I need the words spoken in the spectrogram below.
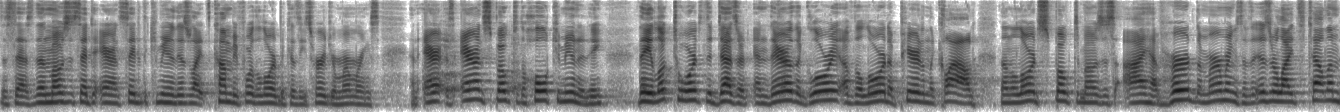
It says, Then Moses said to Aaron, Say to the community of the Israelites, Come before the Lord because he's heard your murmurings. And as Aaron spoke to the whole community, they looked towards the desert, and there the glory of the Lord appeared in the cloud. Then the Lord spoke to Moses I have heard the murmurings of the Israelites. Tell them,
